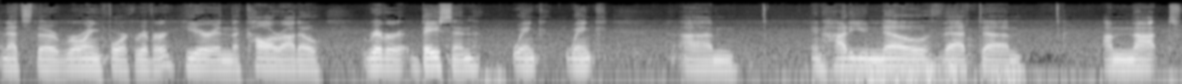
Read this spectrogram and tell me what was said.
and that's the Roaring Fork River here in the Colorado River Basin, wink, wink. Um, and how do you know that um, I'm not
